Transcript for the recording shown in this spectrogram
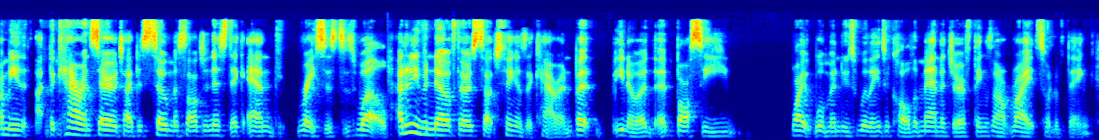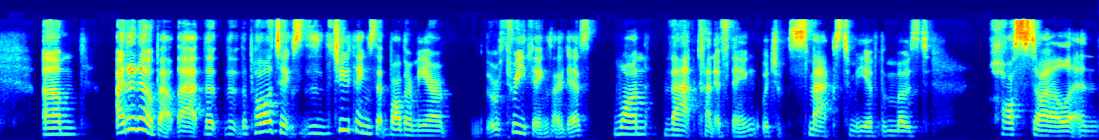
I mean, the Karen stereotype is so misogynistic and racist as well. I don't even know if there is such thing as a Karen, but you know, a, a bossy white woman who's willing to call the manager if things aren't right, sort of thing. Um, I don't know about that. The, the, the politics. The two things that bother me are, or three things, I guess. One, that kind of thing, which smacks to me of the most hostile and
